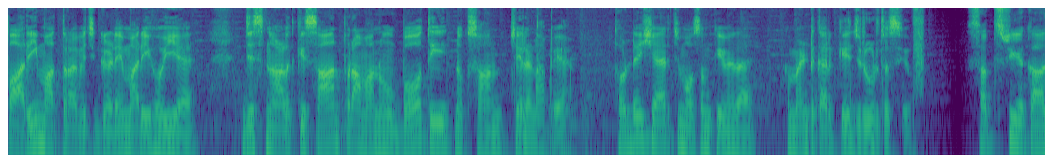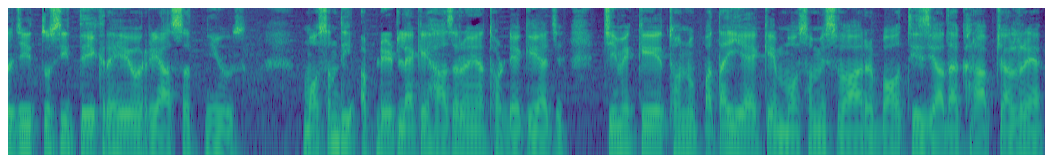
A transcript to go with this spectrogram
ਭਾਰੀ ਮਾਤਰਾ ਵਿੱਚ ਗੜੇਮਾਰੀ ਹੋਈ ਹੈ, ਜਿਸ ਨਾਲ ਕਿਸਾਨ ਭਰਾਵਾਂ ਨੂੰ ਬਹੁਤ ਹੀ ਨੁਕਸਾਨ ਝੇਲਣਾ ਪਿਆ ਤੁਹਾਡੇ ਸ਼ਹਿਰ 'ਚ ਮੌਸਮ ਕਿਵੇਂ ਦਾ ਹੈ? ਕਮੈਂਟ ਕਰਕੇ ਜਰੂਰ ਦੱਸਿਓ। ਸਤਿ ਸ਼੍ਰੀ ਅਕਾਲ ਜੀ, ਤੁਸੀਂ ਦੇਖ ਰਹੇ ਹੋ ਰਿਆਸਤ ਨਿਊਜ਼। ਮੌਸਮ ਦੀ ਅਪਡੇਟ ਲੈ ਕੇ ਹਾਜ਼ਰ ਹੋਏ ਹਾਂ ਤੁਹਾਡੇ ਅੱਗੇ ਅੱਜ। ਜਿਵੇਂ ਕਿ ਤੁਹਾਨੂੰ ਪਤਾ ਹੀ ਹੈ ਕਿ ਮੌਸਮ ਇਸ ਵਾਰ ਬਹੁਤ ਹੀ ਜ਼ਿਆਦਾ ਖਰਾਬ ਚੱਲ ਰਿਹਾ ਹੈ,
